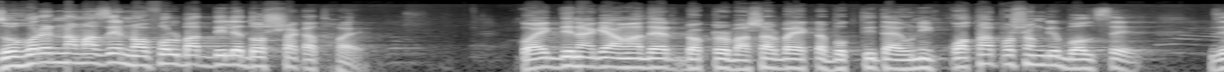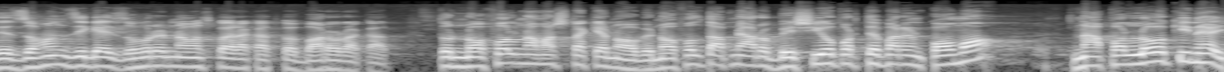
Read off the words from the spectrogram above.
জোহরের নামাজে নফল বাদ দিলে দশ রাকাত হয়। কয়েকদিন আগে আমাদের ডক্টর বাসার ভাই একটা বক্তৃতায় উনি কথা প্রসঙ্গে বলছে যে, যখন জিগায় জোহরের নামাজ কয় রাকাত, কয় বারো রাকাত? তো নফল নামাজটা কেন হবে? নফল তো আপনি আরও বেশিও পড়তে পারেন কমও। না পড়লেও কি নাই?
